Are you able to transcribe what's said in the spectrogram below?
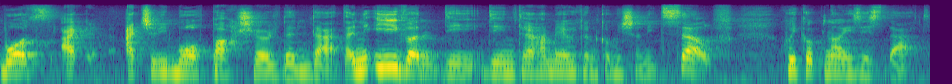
was ac actually more partial than that. And even the, the Inter-American Commission itself recognizes that.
